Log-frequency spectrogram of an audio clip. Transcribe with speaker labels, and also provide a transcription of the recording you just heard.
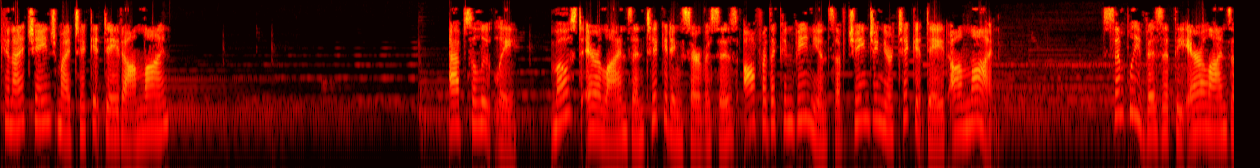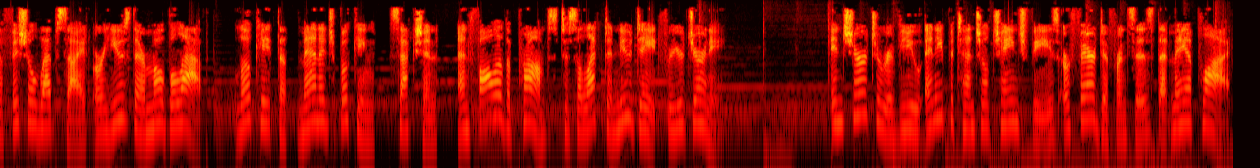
Speaker 1: Can I change my ticket date online? Absolutely. Most airlines and ticketing services offer the convenience of changing your ticket date online. Simply visit the airline's official website or use their mobile app, locate the Manage Booking section, and follow the prompts to select a new date for your journey. Ensure to review any potential change fees or fare differences that may apply.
